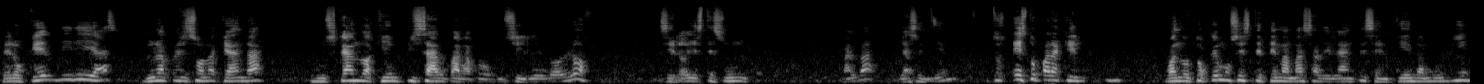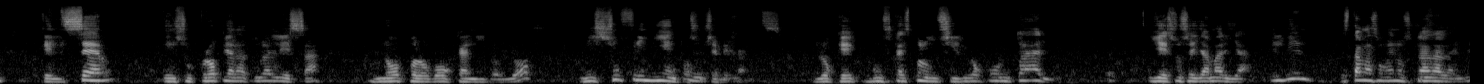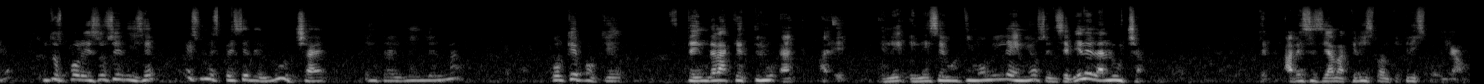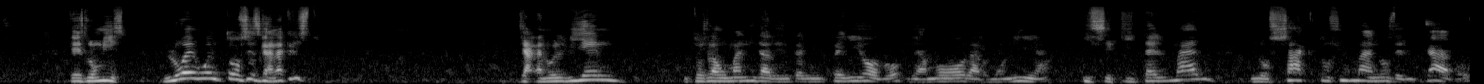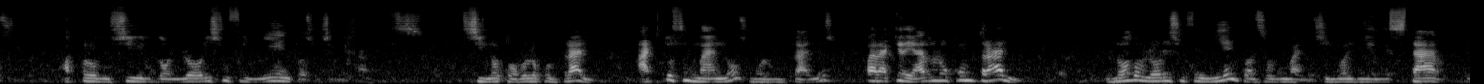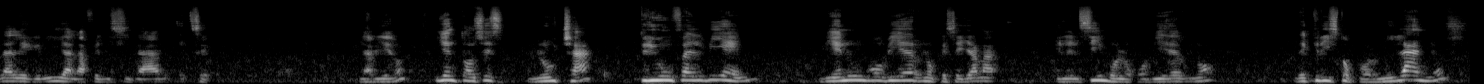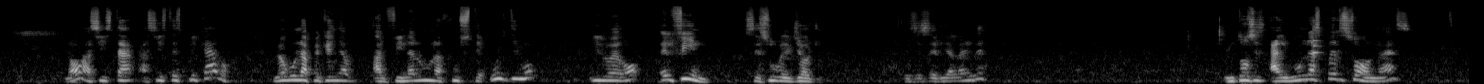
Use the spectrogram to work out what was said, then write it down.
Pero ¿qué dirías de una persona que anda buscando a quién pisar para producirle dolor? Decir, oye, este es un malvado, ¿ya se entiende? Entonces, esto para que cuando toquemos este tema más adelante se entienda muy bien que el ser en su propia naturaleza no provoca ni dolor ni sufrimiento a sus semejantes. Lo que busca es producir lo contrario. Y eso se llamaría el bien. ¿Está más o menos clara la idea? Entonces por eso se dice, es una especie de lucha entre el bien y el mal. ¿Por qué? Porque tendrá que triunfar. En ese último milenio se dice, viene la lucha, a veces se llama Cristo anticristo, digamos, que es lo mismo. Luego entonces gana Cristo. Ya ganó el bien. Entonces la humanidad entra en un periodo de amor, armonía y se quita el mal. Los actos humanos dedicados a producir dolor y sufrimiento a sus semejantes, sino todo lo contrario, actos humanos voluntarios para crear lo contrario, no dolor y sufrimiento al ser humano, sino el bienestar, la alegría, la felicidad, etc. ¿Ya vieron? Y entonces lucha, triunfa el bien, viene un gobierno que se llama en el símbolo gobierno de Cristo por mil años, ¿no? Así está, así está explicado. Luego una pequeña, al final un ajuste último y luego el fin, se sube el yoyo. Esa sería la idea. Entonces, algunas personas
